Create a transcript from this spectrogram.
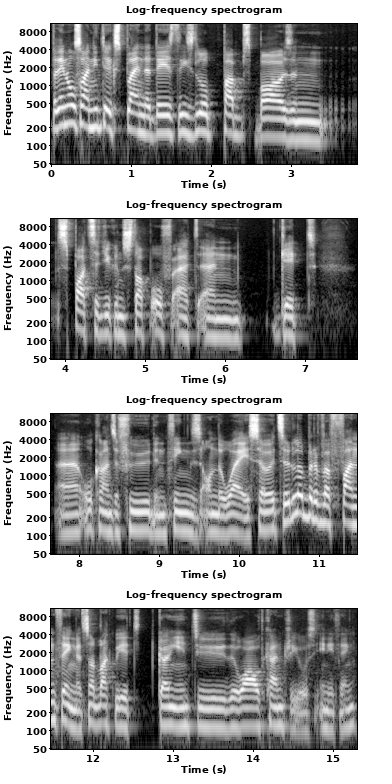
But then also, I need to explain that there's these little pubs, bars, and spots that you can stop off at and get uh, all kinds of food and things on the way. So it's a little bit of a fun thing. It's not like we're going into the wild country or anything,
